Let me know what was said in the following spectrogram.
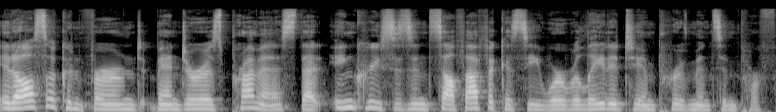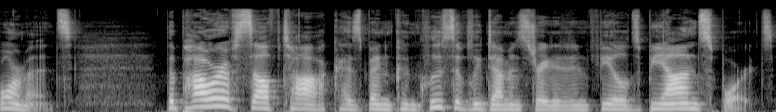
It also confirmed Bandura's premise that increases in self efficacy were related to improvements in performance. The power of self talk has been conclusively demonstrated in fields beyond sports,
